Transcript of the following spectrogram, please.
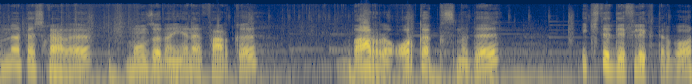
Undan tashqari monzadan yana farqi barri orqa qismida ikkita deflektor bor.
